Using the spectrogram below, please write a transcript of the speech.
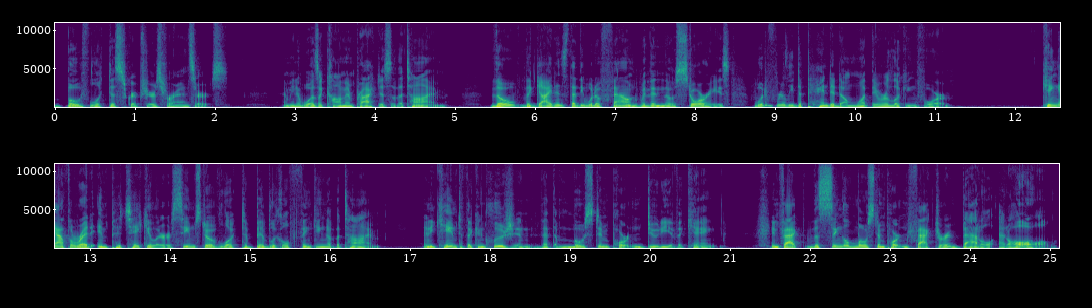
both looked to scriptures for answers. I mean, it was a common practice of the time. Though the guidance that they would have found within those stories would have really depended on what they were looking for. King Athelred, in particular, seems to have looked to biblical thinking of the time, and he came to the conclusion that the most important duty of the king, in fact, the single most important factor in battle at all,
